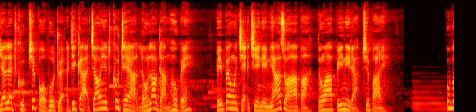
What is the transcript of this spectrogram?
ရက်လက်တစ်ခုဖြစ်ပေါ်ဖို့အတွက်အဓိကအကြောင်းရင်းတစ်ခုတည်းကလုံလောက်တာမဟုတ်ပဲဘေးပတ်ဝန်းကျင်အခြေအနေများစွာအပါတွန်းအားပေးနေတာဖြစ်ပါတယ်။ဥပ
